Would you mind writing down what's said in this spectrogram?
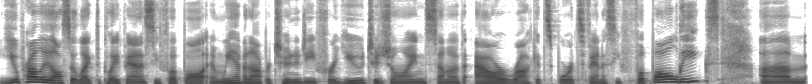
you probably also like to play fantasy football, and we have an opportunity for you to join some of our Rocket Sports fantasy football leagues. Um,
